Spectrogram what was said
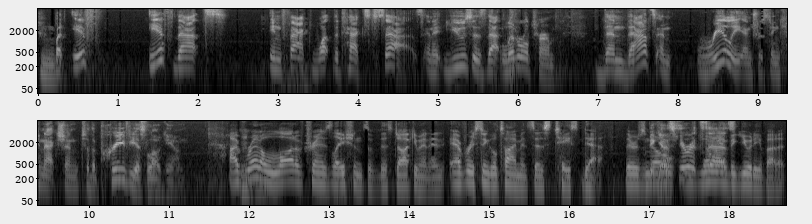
mm-hmm. but if if that's in fact what the text says, and it uses that literal term, then that's a really interesting connection to the previous logion. I've read a lot of translations of this document, and every single time it says "taste death." There's no, because here it no says, ambiguity about it.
